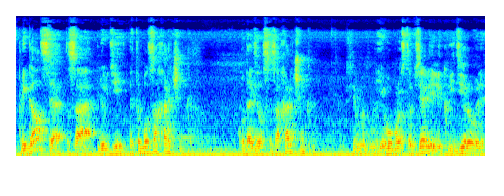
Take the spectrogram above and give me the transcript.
впрягался за людей, это был Захарченко. Куда делся Захарченко? Его просто взяли и ликвидировали.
